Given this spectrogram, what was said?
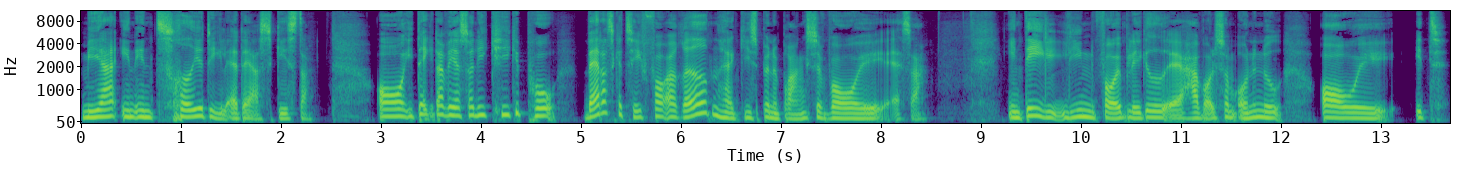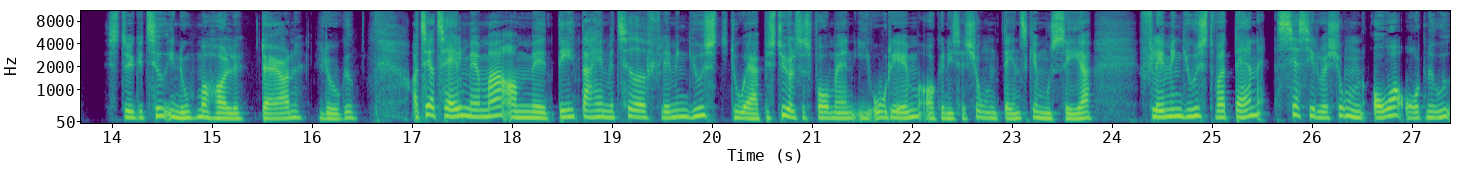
mere end en tredjedel af deres gæster. Og i dag der vil jeg så lige kigge på, hvad der skal til for at redde den her gispende branche, hvor øh, altså, en del lige for øjeblikket øh, har voldsom åndenød, og øh, et stykke tid endnu må holde dørene lukket. Og til at tale med mig om øh, det, der har inviteret Flemming Just. Du er bestyrelsesformand i ODM, organisationen Danske Museer. Flemming Just, hvordan ser situationen overordnet ud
